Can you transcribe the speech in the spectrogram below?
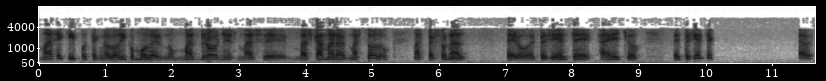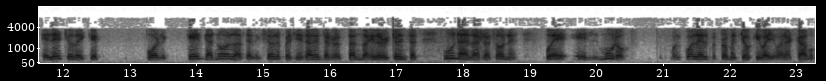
más equipo tecnológico moderno, más drones, más, eh, más cámaras, más todo, más personal. Pero el presidente ha hecho, el presidente el hecho de que porque él ganó las elecciones presidenciales derrotando a Hillary Clinton, una de las razones fue el muro por el cual él prometió que iba a llevar a cabo.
